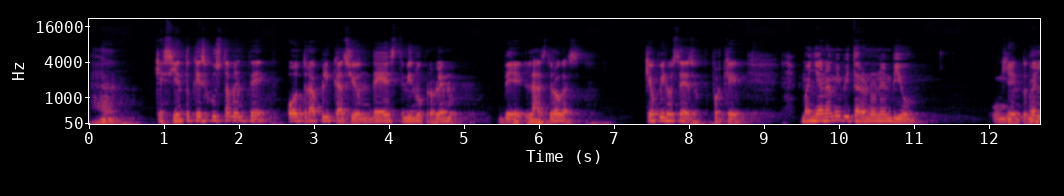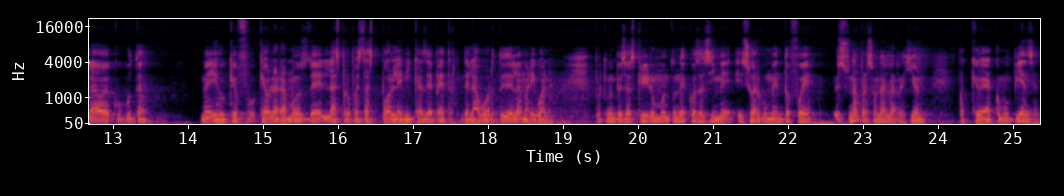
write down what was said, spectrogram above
Ajá. que siento que es justamente otra aplicación de este mismo problema, de las drogas. ¿Qué opina usted de eso? Porque Mañana me invitaron a un en vivo. Un ¿Quién? De Cúcuta. Me dijo que, que habláramos de las propuestas polémicas de Petro, del aborto y de la marihuana. Porque me empezó a escribir un montón de cosas y, me, y su argumento fue, es una persona de la región, para que vea cómo piensan.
